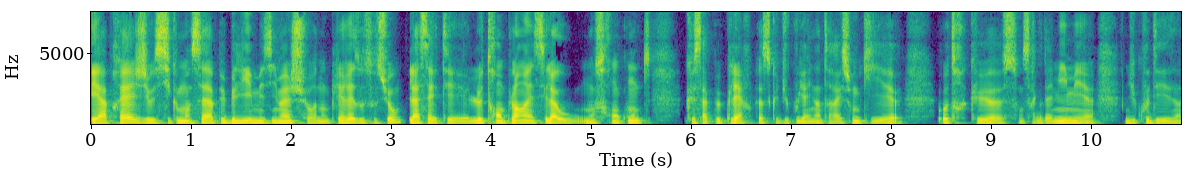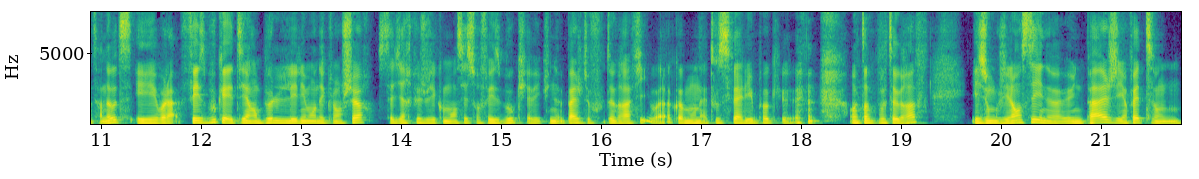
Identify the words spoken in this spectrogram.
Et après, j'ai aussi commencé à publier mes images sur donc les réseaux sociaux. Là, ça a été le tremplin et c'est là où on se rend compte que ça peut plaire parce que du coup, il y a une interaction qui est autre que son cercle d'amis, mais du coup des internautes. Et voilà, Facebook a été un peu l'élément déclencheur, c'est-à-dire que je vais commencer sur Facebook avec une page de photographie, voilà, comme on a tous fait à l'époque en tant que photographe. Et donc j'ai lancé une, une page et en fait, on,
